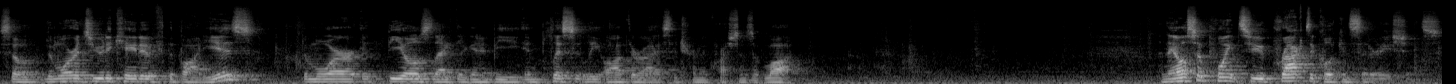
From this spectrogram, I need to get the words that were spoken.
So the more adjudicative the body is, the more it feels like they're going to be implicitly authorized to determine questions of law. And they also point to practical considerations,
